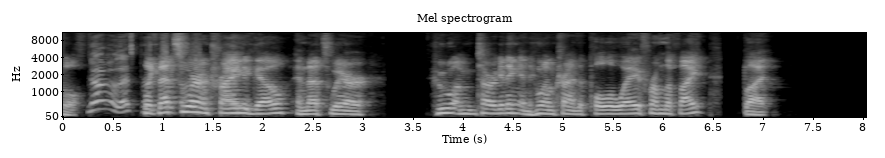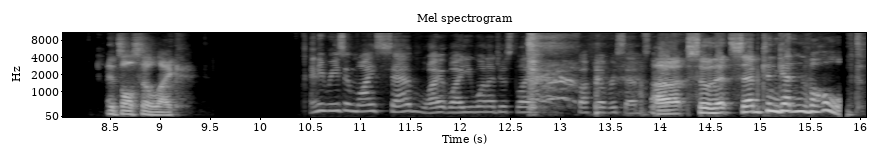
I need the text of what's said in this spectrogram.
Cool. No, no, that's Like that's where. I'm trying to go, and that's where who I'm targeting and who I'm trying to pull away from the fight. But it's also like Any reason why Seb? Why why you want to just like fuck over Seb? uh, so that Seb can get involved.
